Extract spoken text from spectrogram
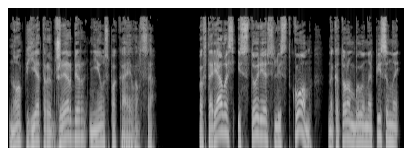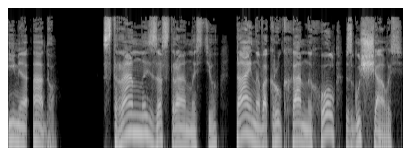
Но Пьетро Джербер не успокаивался. Повторялась история с листком, на котором было написано имя Адо. Странность за странностью, тайна вокруг Ханны Холл сгущалась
